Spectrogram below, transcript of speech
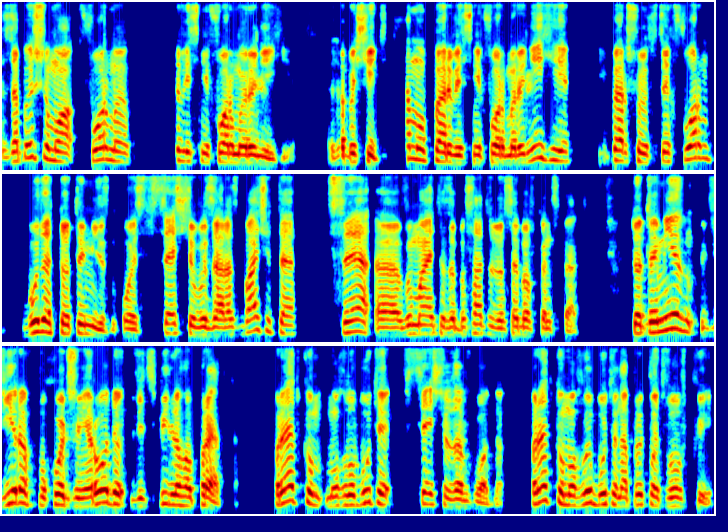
запишемо форми, первісні форми релігії. Запишіть тему первісні форми релігії, І першою з цих форм буде тотемізм. Ось все, що ви зараз бачите, це е, ви маєте записати до себе в конспект. Тотемізм віра в походження роду від спільного предка. Предком могло бути все, що завгодно. Предком могли бути, наприклад, вовки.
